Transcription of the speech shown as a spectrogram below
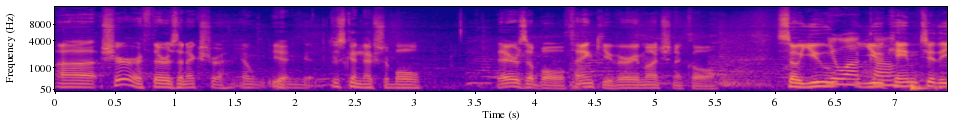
Uh, sure, if there's an extra. you Yeah. get- Just get an extra bowl. There's a bowl. Thank you very much, Nicole. So you You're you welcome. came to the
